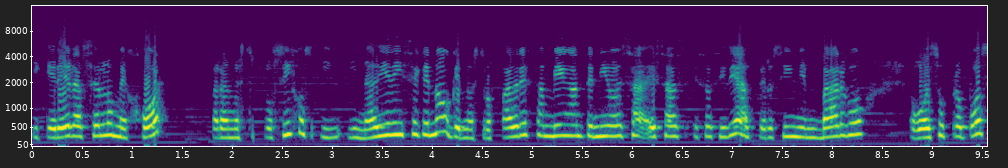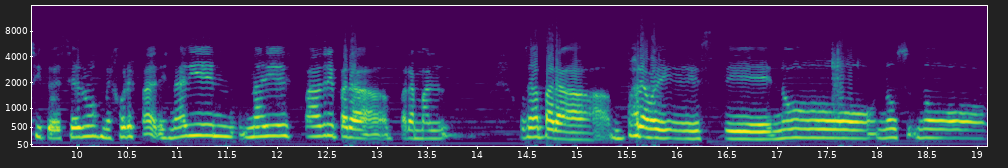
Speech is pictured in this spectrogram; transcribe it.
y querer hacerlo mejor para nuestros hijos y, y, nadie dice que no, que nuestros padres también han tenido esa, esas, esas ideas, pero sin embargo, o esos propósitos de ser los mejores padres. Nadie, nadie es padre para, para mal, o sea, para, para este, no, no, no,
